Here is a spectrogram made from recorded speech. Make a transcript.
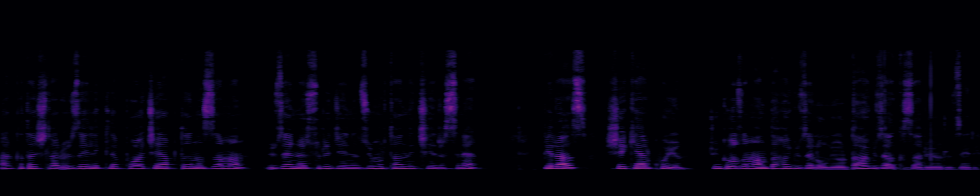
Arkadaşlar özellikle poğaça yaptığınız zaman üzerine süreceğiniz yumurtanın içerisine biraz şeker koyun. Çünkü o zaman daha güzel oluyor. Daha güzel kızarıyor üzeri.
